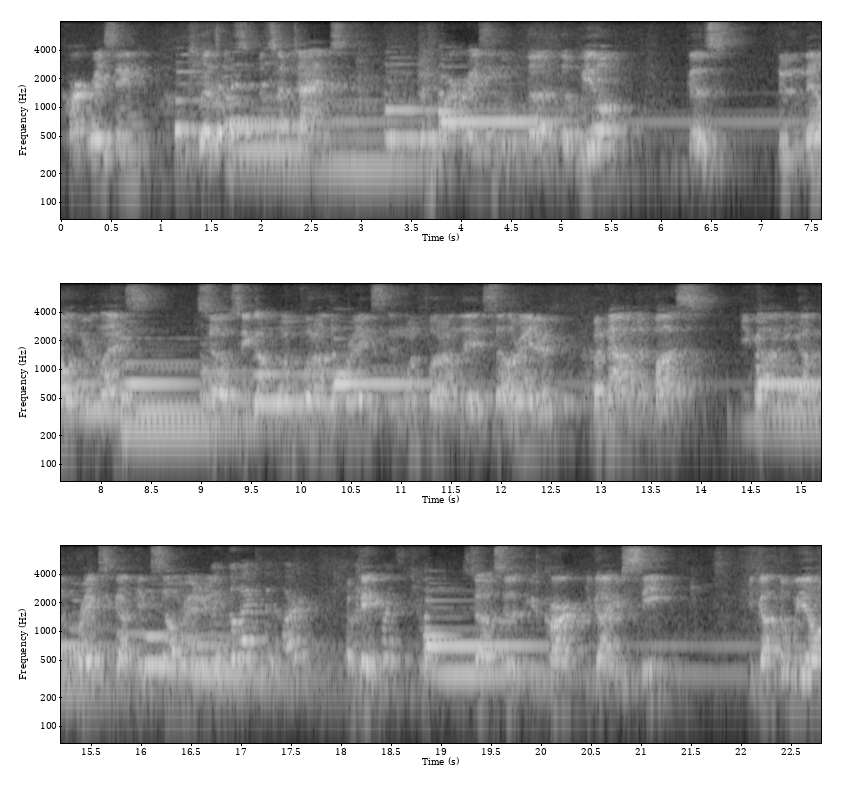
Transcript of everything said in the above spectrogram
kart racing, but, but sometimes in kart racing, the, the the wheel goes through the middle of your legs. So so you got one foot on the brakes and one foot on the accelerator. But now in the bus, you got you got the brakes, you got the accelerator. Wait, go back to the cart. Okay. the cart situation? So, so your cart, you got your seat, you got the wheel,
